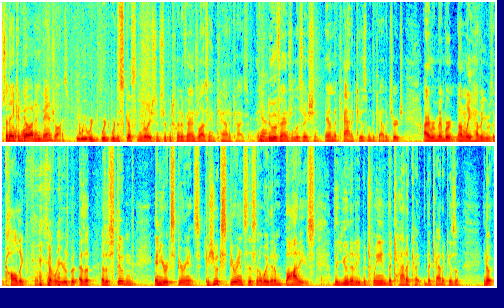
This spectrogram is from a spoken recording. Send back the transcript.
so they could go out and evangelize. we were, we're, we're discussing the relationship between evangelizing and catechizing, and Yeah. the new evangelization and the catechism of the Catholic Church. I remember not only having you as a colleague for several years, but as a, as a student and your experience, because you experience this in a way that embodies the unity between the, catechi- the catechism. You know,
